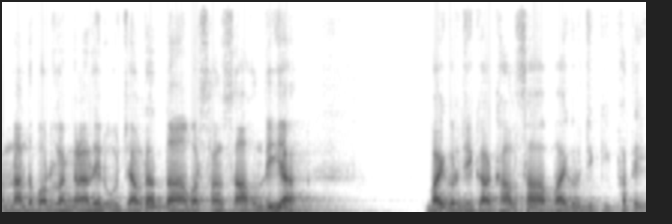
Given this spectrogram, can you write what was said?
ਅਨੰਦਪੁਰ ਲੰਗਰਾਂ ਦੇ ਰੂਪ ਚੱਲਦਾ, ਤਾਂ ਪ੍ਰਸ਼ੰਸਾ ਹੁੰਦੀ ਆ। ਵਾਹਿਗੁਰੂ ਜੀ ਕਾ ਖਾਲਸਾ, ਵਾਹਿਗੁਰੂ ਜੀ ਕੀ ਫਤਿਹ।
